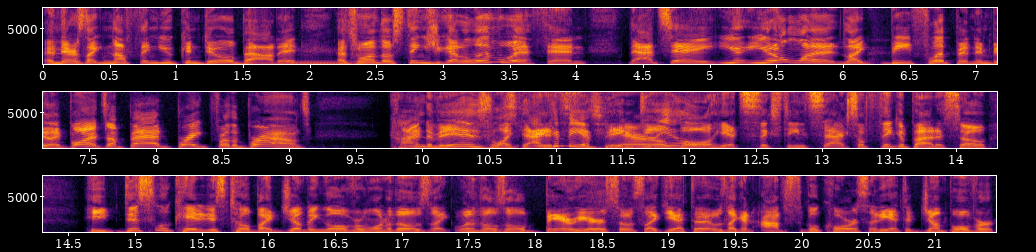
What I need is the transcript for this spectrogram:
and there's like nothing you can do about it. Mm. That's one of those things you got to live with, and that's a you. You don't want to like be flippant and be like, boy, it's a bad break for the Browns. Kind of is like that could It's be a big terrible. deal. He had 16 sacks. So think about it. So he dislocated his toe by jumping over one of those like one of those little barriers. So it's like you had to. It was like an obstacle course that he had to jump over.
